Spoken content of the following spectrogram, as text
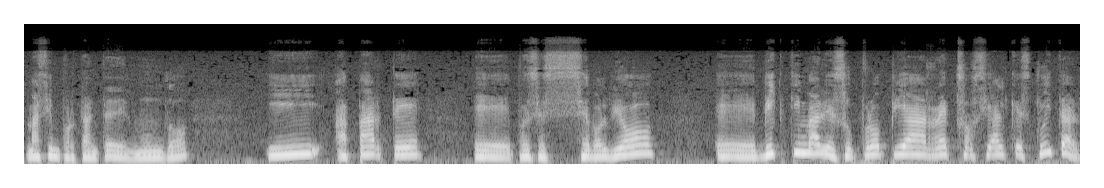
más importante del mundo, y aparte, eh, pues se volvió eh, víctima de su propia red social que es Twitter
